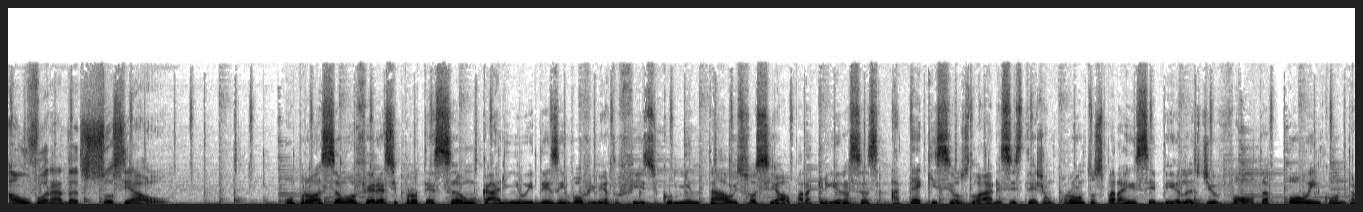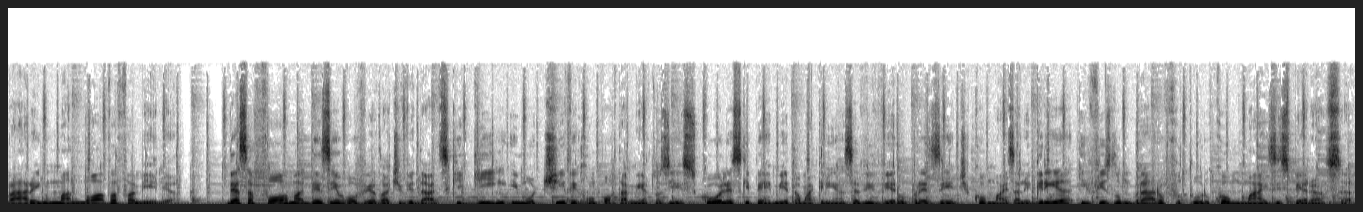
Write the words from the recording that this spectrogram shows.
Alvorada Social. O Proação oferece proteção, carinho e desenvolvimento físico, mental e social para crianças até que seus lares estejam prontos para recebê-las de volta ou encontrarem uma nova família. Dessa forma, desenvolvendo atividades que guiem e motivem comportamentos e escolhas que permitam a criança viver o presente com mais alegria e vislumbrar o futuro com mais esperança.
